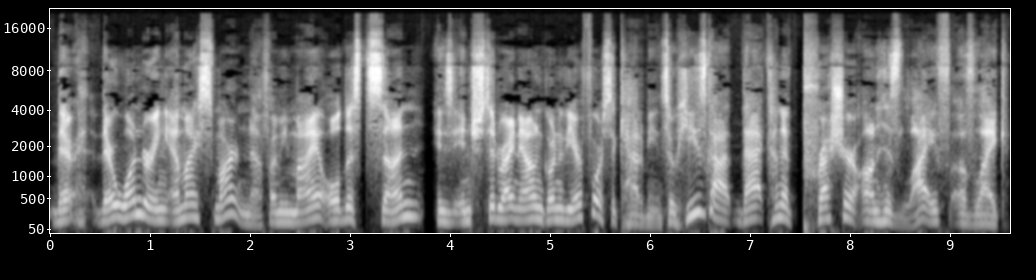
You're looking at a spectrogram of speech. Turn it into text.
They're, they're wondering, am I smart enough? I mean, my oldest son is interested right now in going to the Air Force Academy. And so he's got that kind of pressure on his life of like,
